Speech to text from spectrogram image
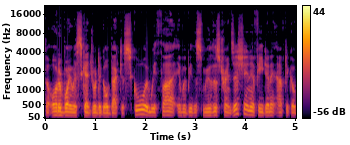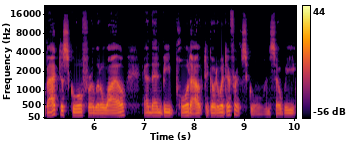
The older boy was scheduled to go back to school, and we thought it would be the smoothest transition if he didn't have to go back to school for a little while and then be pulled out to go to a different school. And so we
